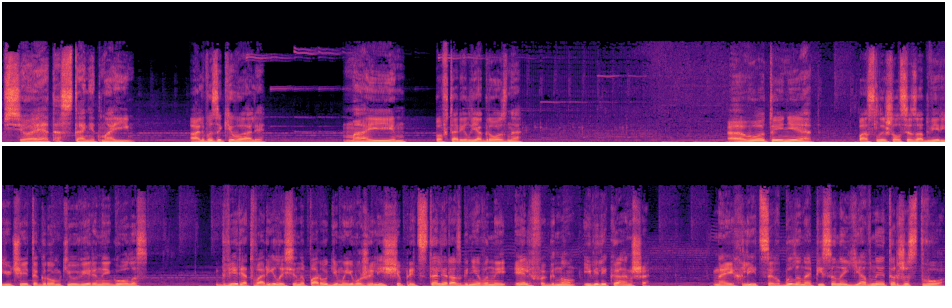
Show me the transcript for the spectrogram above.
«Все это станет моим». Альвы закивали. «Моим», — повторил я грозно. «А вот и нет», — послышался за дверью чей-то громкий уверенный голос. Дверь отворилась, и на пороге моего жилища предстали разгневанные эльфы, гном и великанша. На их лицах было написано явное торжество.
